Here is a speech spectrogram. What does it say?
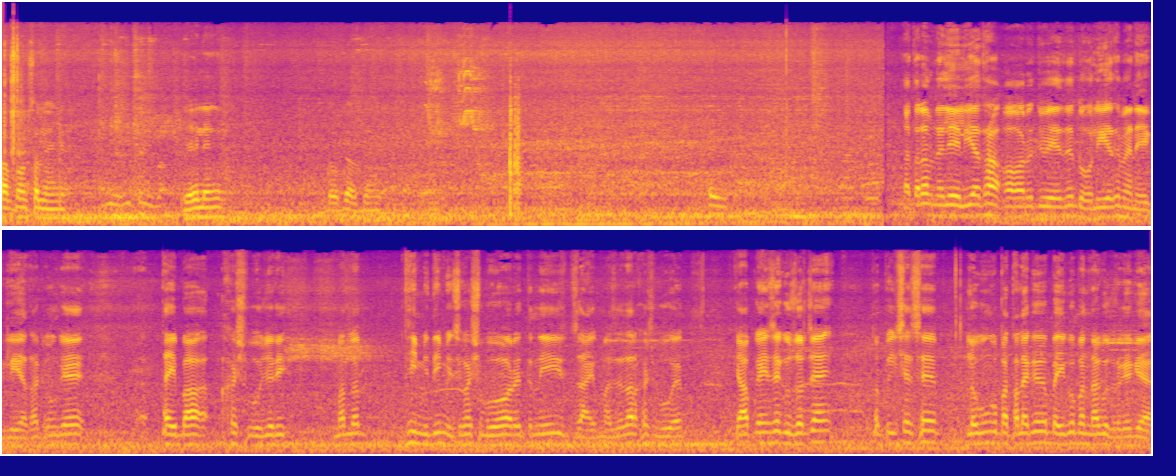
आप कौन सा लेंगे? यही लेंगे। दो कर देंगे। अतर ने ले लिया था और जुवेद ने दो लिए थे, मैंने एक लिया था, क्योंकि तयबा खुशबू जरी मतलब धीमी धीमी सी खुशबू और इतनी मज़ेदार खुशबू है कि आप कहीं से गुजर जाएँ तो पीछे से लोगों को पता लगे कि भाई को बंदा गुजर के गया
